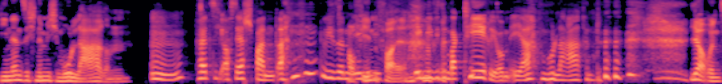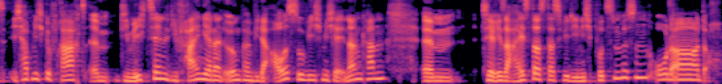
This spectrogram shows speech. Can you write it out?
Die nennen sich nämlich Molaren. Mhm. Hört sich auch sehr spannend an. wie so ein, Auf jeden Fall. Irgendwie wie so ein Bakterium eher, Molaren. ja, und ich habe mich gefragt, ähm, die Milchzähne, die fallen ja dann irgendwann wieder aus, so wie ich mich erinnern kann. Ähm, Theresa, heißt das, dass wir die nicht putzen müssen oder doch?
